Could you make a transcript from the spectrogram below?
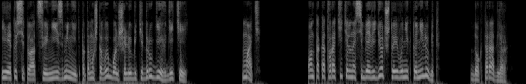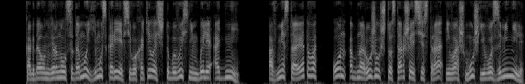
и эту ситуацию не изменить, потому что вы больше любите других детей. Мать. Он так отвратительно себя ведет, что его никто не любит. Доктор Адлер. Когда он вернулся домой, ему, скорее всего, хотелось, чтобы вы с ним были одни, а вместо этого он обнаружил, что старшая сестра и ваш муж его заменили.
